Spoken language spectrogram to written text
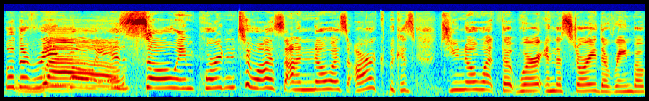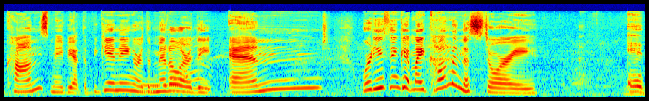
Well, the Wow. rainbow is so important to us on Noah's Ark because do you know what that where in the story the rainbow comes? Maybe at the beginning or the middle or the end? Where do you think it might come in the story? At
